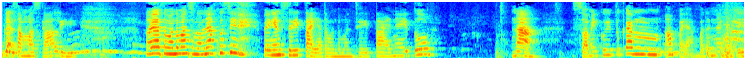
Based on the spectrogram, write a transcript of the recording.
nggak sama sekali. Oh ya teman-teman sebenarnya aku sih pengen cerita ya teman-teman. Ceritanya itu nah suamiku itu kan apa ya badannya gede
